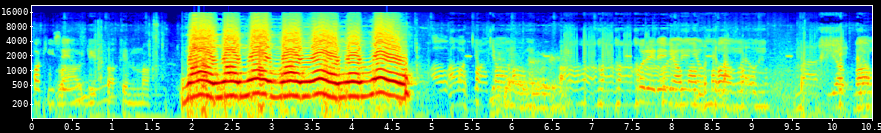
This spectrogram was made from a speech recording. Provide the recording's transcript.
fuck you saying? Wow, you fucking mo- Wow! Wow! Wow! Wow! Wow! Wow! Wow! I'll fuck your mom. Put it in your mom bum. Your bum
